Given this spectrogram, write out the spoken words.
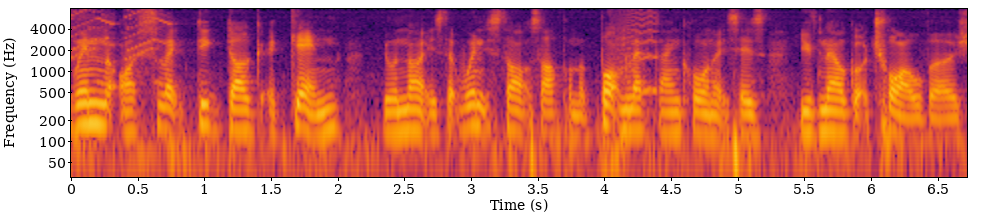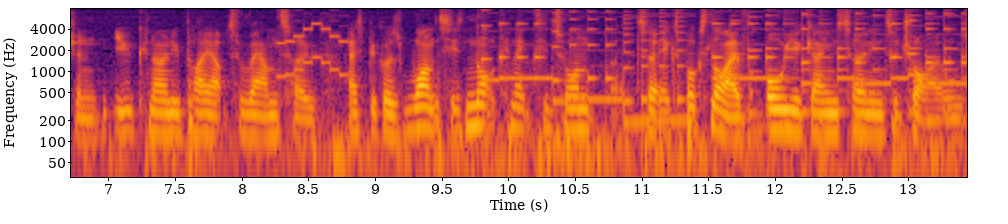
When I select Dig Dug again, you'll notice that when it starts up on the bottom left hand corner it says you've now got a trial version. You can only play up to round two. That's because once it's not connected to, on, to Xbox Live all your games turn into trials.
